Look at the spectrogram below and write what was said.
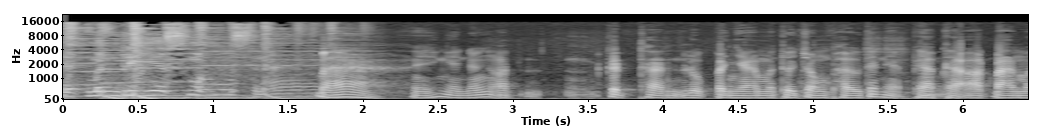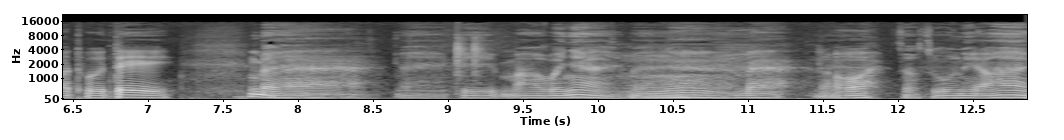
ចិត្តមិនរាស្មោះស្នេហ៍បាទថ្ងៃហ្នឹងអត់គិតថាលោកបញ្ញាមកធ្វើចុងភៅទេអ្នកប្រាប់ថាអត់បានមកធ្វើទេ បាទបាទគេមកវិញហើយបាទបាទល្អសោះស្រួលនេះអស់ហើយ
